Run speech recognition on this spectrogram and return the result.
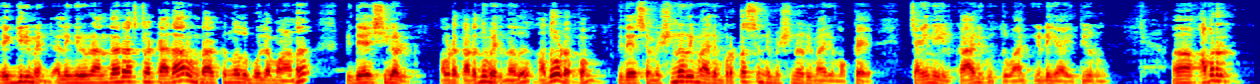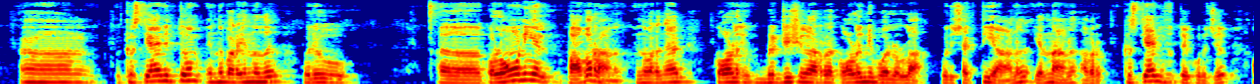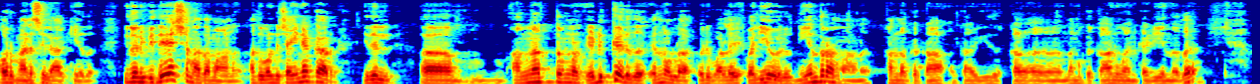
എഗ്രിമെന്റ് അല്ലെങ്കിൽ ഒരു അന്താരാഷ്ട്ര കരാർ ഉണ്ടാക്കുന്നത് മൂലമാണ് വിദേശികൾ അവിടെ കടന്നു വരുന്നത്. അതോടൊപ്പം വിദേശ മിഷണറിമാരും പ്രൊട്ടസ്റ്റന്റ് മിഷണറിമാരും ഒക്കെ ചൈനയിൽ കാലുകുത്തുവാൻ ഇടയായി തീർന്നു. അവർ ക്രിസ്ത്യാനിത്വം എന്ന് പറയുന്നത് ഒരു കൊളോണിയൽ പവറാണ് എന്ന് പറഞ്ഞാൽ കോള ബ്രിട്ടീഷുകാരുടെ കോളനി പോലുള്ള ഒരു ശക്തിയാണ് എന്നാണ് അവർ ക്രിസ്ത്യാനിത്വത്തെക്കുറിച്ച് അവർ മനസ്സിലാക്കിയത്. ഇതൊരു വിദേശ മതമാണ്. അതുകൊണ്ട് ചൈനക്കാർ ഇതിൽ അംഗത്വങ്ങൾ എടുക്കരുത് എന്നുള്ള ഒരു വലിയ ഒരു നിയന്ത്രണമാണ് അന്നൊക്കെ നമുക്ക് കാണുവാൻ കഴിയുന്നത്.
